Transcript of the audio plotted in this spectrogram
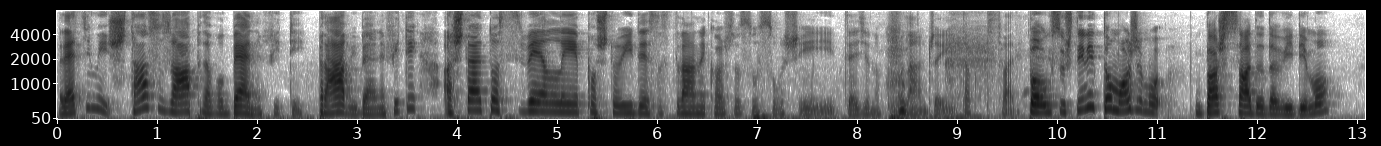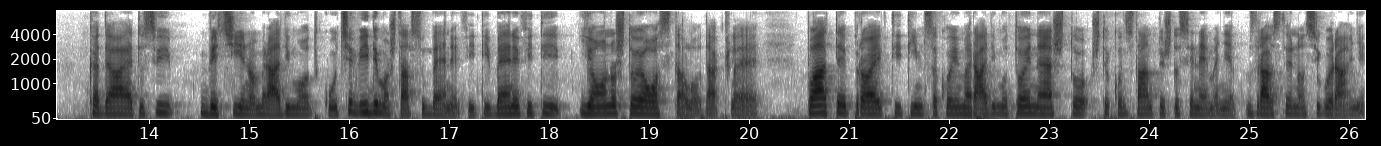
Reci mi šta su zapravo benefiti, pravi benefiti, a šta je to sve lepo što ide sa strane kao što su suši i ceđeno pomoranđa i tako te stvari? Pa u suštini to možemo baš sada da vidimo kada eto svi većinom radimo od kuće, vidimo šta su benefiti. Benefiti je ono što je ostalo, dakle, plate, projekti, tim sa kojima radimo, to je nešto što je konstantno i što se nemanje, zdravstveno osiguranje.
